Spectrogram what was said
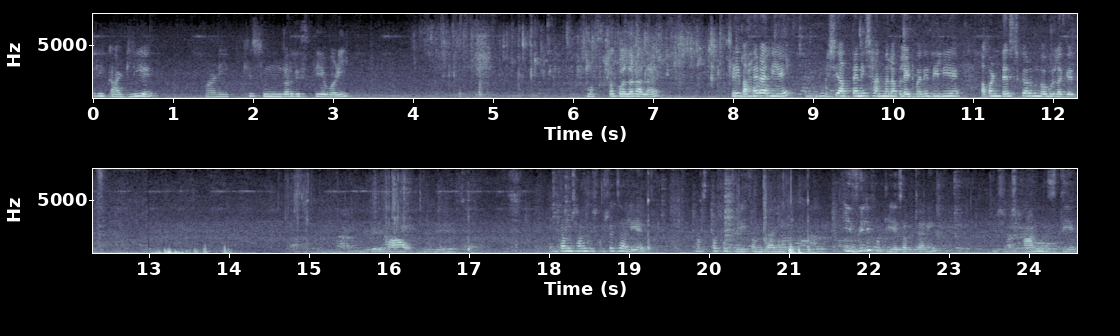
तर ही काढली आहे आणि इतकी सुंदर दिसतीये वडी. मस्त कलर आलाय. आणि बाहेर आली आहे. अशी आत्याने छान मला प्लेटमध्ये दिली आहे. आपण टेस्ट करून बघू लगेच. वाव एकदम छान खुसखुशीत झाली आहे. मस्त फुटली चमच्याने. इझिली फुटली आहे चमच्याने. अशी छान दिसते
